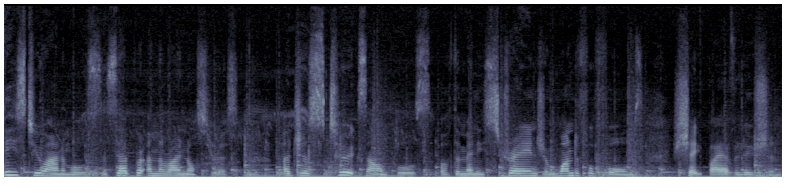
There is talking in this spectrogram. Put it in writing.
These two animals, the zebra and the rhinoceros, are just two examples of the many strange and wonderful forms shaped by evolution.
